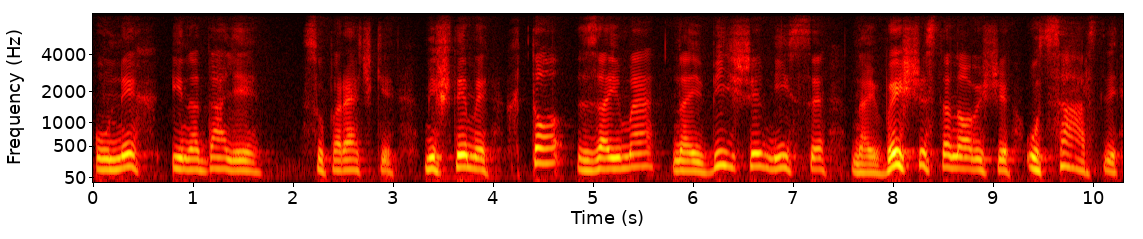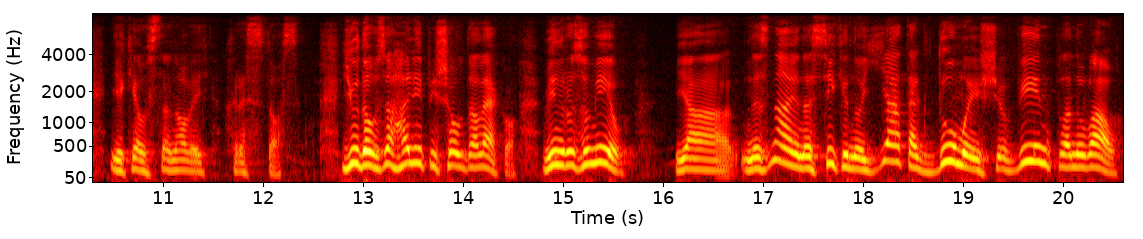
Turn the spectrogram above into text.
у них і надалі суперечки, між тими, хто займе найбільше місце, найвище становище у царстві, яке встановить Христос. Юда взагалі пішов далеко. Він розумів, я не знаю настільки, але я так думаю, що він планував,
